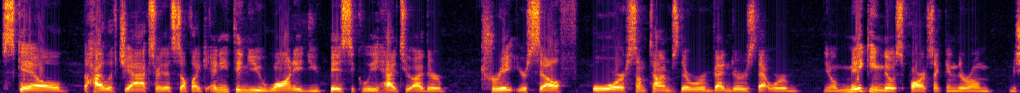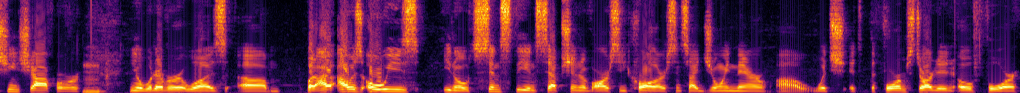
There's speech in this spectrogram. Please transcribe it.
scale high lift jacks or that stuff. Like anything you wanted, you basically had to either create yourself or sometimes there were vendors that were, you know, making those parts like in their own machine shop or, you know, whatever it was. Um, but I, I was always you know, since the inception of RC Crawler, since I joined there, uh, which it, the forum started in 04,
